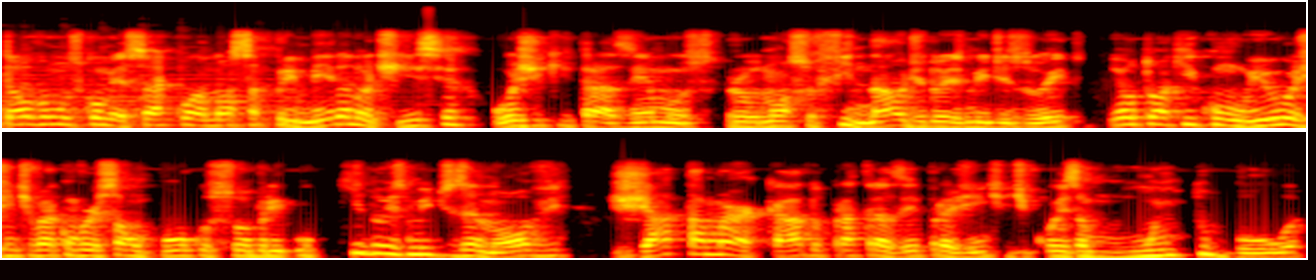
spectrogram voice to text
Então vamos começar com a nossa primeira notícia, hoje que trazemos para o nosso final de 2018. Eu estou aqui com o Will, a gente vai conversar um pouco sobre o que 2019 já está marcado para trazer para a gente de coisa muito boa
